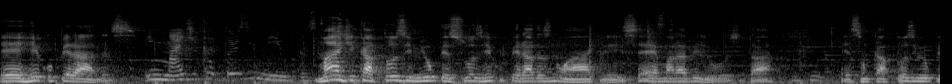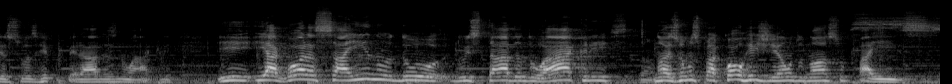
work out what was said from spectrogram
é, recuperadas? Tem mais de 14 mil, pastor. Mais de 14 mil pessoas recuperadas no Acre. Isso é maravilhoso, tá? É, são 14 mil pessoas recuperadas no Acre. E, e agora, saindo do, do estado do Acre, nós vamos para qual região do nosso país?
